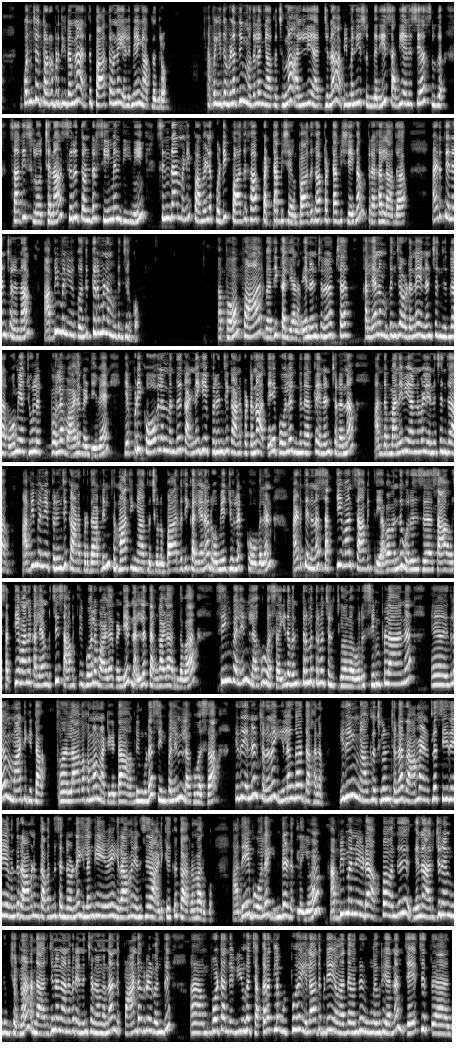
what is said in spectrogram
கொஞ்சம் தொடர்படுத்திக்கிட்டோம்னா அடுத்து பார்த்த உடனே எளிமையா ஞாபகத்துல வந்துரும். அப்ப இது விளத்தையும் முதல்ல ஞாபகம் வச்சுக்கணும் அல்லி அர்ஜுனா அபிமனி சுந்தரி சதி அனுசியா சுத சதி ஸ்லோச்சனா சிறு தொண்டர் சீமந்தீனி சிந்தாமணி பவளக்கொடி பாதுகா பட்டாபிஷேகம் பாதுகா பட்டாபிஷேகம் பிரகலாதா. அடுத்து என்னன்னு சொன்னா அபிமன்யுக்கு வந்து திருமணம் முடிஞ்சிருக்கும். அப்போ பார்வதி கல்யாணம். என்னன்னு சொன்னா கல்யாணம் முடிஞ்ச உடனே என்னன்னு செஞ்சுட்டா ரோமியோ ஜூலட் போல வாழ வேண்டியவன். எப்படி கோவலன் வந்து கண்ணகியை பிரிஞ்சு காணப்பட்டனோ அதே போல இந்த நேரத்துல என்னன்னு சொன்னா அந்த மனைவியானவள் என்ன செஞ்சா அபிமன்யு பிரிஞ்சு காணப்படுதா அப்படின்னு மாத்தி ஞாபகத்துல வச்சுக்கணும். பார்வதி கல்யாணம் ரோமியோ ஜூலட் கோவலன். அடுத்து என்னன்னா சத்தியவான் சாவித்ரி. அவ வந்து ஒரு சத்தியமான சா- கல்யாணம் முடிச்சு சாவித்ரி போல வாழ வேண்டிய நல்ல தங்காளா இருந்தவா. சிம்பலின் லகுவசா. இத வந்து திரும்ப திரும்ப சொல்லிச்சுக்கோங்க. ஒரு சிம்பிளான இதுல மாட்டிக்கிட்டான் லாவகமா மாட்டிக்கிட்டான் அப்படின்னு கூட சிம்பலின் லகுவசா. இது என்னன்னு சொன்னா இலங்கா தகனம். இதையும் ஞாபகத்துல வச்சுக்கணும்னு சொன்னா ராமாயணத்துல சீதையை வந்து ராவணன் கவர்ந்து சென்ற உடனே இலங்கையவே ராமன் என்ன செய்ய அழிக்கிறதுக்கு காரணமா இருக்கும். அதே போல இந்த இடத்துலயும் அபிமன்யுட அப்பா வந்து என்ன அர்ஜுனன் சொன்னா அந்த அர்ஜுனன் ஆனவர் என்ன சொன்னாங்கன்னா அந்த பாண்டவர்கள் வந்து ஆஹ் போட்ட அந்த வியூக சக்கரத்துல உட்புக இல்லாதபடி அதை வந்து இவர் யாருன்னா ஜெயிச்ச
